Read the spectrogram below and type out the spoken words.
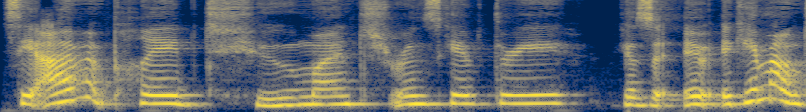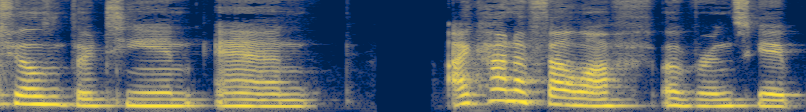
see, I haven't played too much RuneScape 3 because it, it came out in 2013 and I kind of fell off of RuneScape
